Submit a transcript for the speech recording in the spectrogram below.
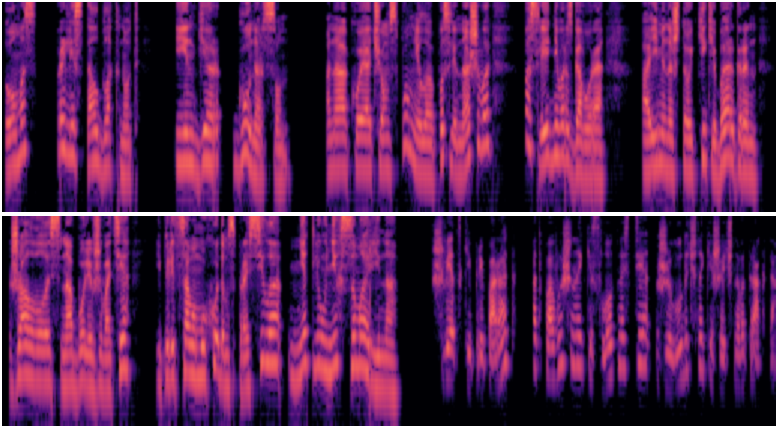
Томас пролистал блокнот — Ингер Гуннарсон. Она кое о чем вспомнила после нашего последнего разговора, а именно, что Кики Бергерен жаловалась на боли в животе и перед самым уходом спросила, нет ли у них самарина. Шведский препарат от повышенной кислотности желудочно-кишечного тракта.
